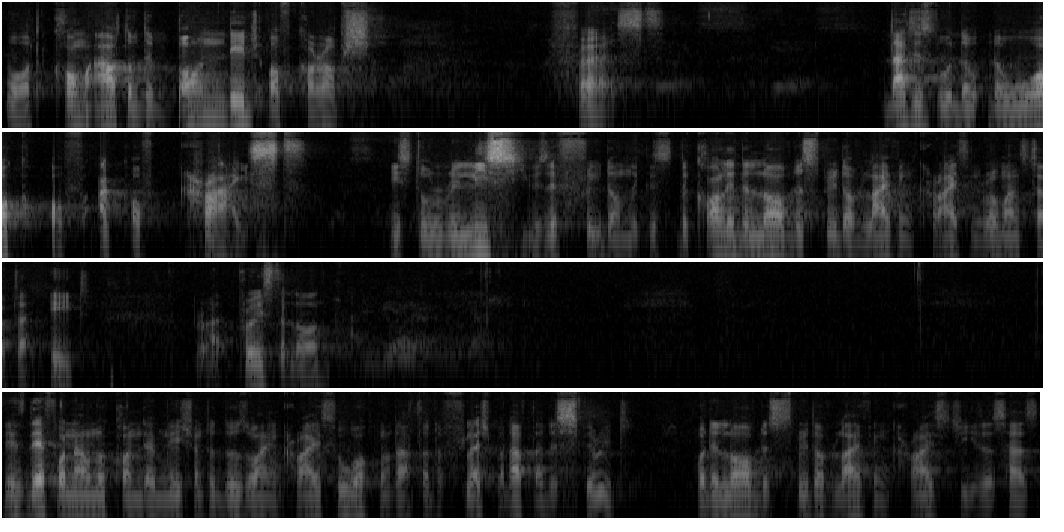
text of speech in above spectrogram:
what come out of the bondage of corruption. First. That is the, the work of, of christ is to release you. Is a freedom. Because they call it the law of the spirit of life in christ in romans chapter 8 right. Praise the lord. There's therefore now no condemnation to those who are in Christ who walk not after the flesh but after the Spirit. For the law of the Spirit of life in Christ Jesus has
